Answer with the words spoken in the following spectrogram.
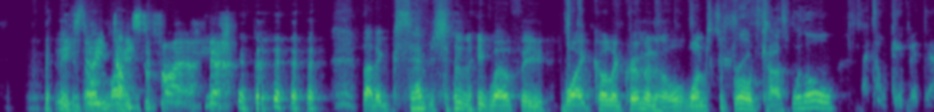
Billy's doing dumpster fire. Yeah. that exceptionally wealthy white collar criminal wants to broadcast with all. Let's all keep it down.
